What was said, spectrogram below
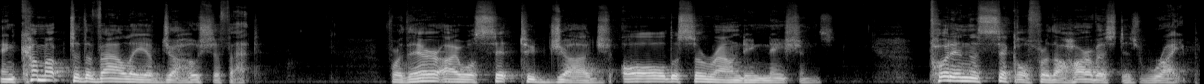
and come up to the valley of Jehoshaphat. For there I will sit to judge all the surrounding nations. Put in the sickle, for the harvest is ripe.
